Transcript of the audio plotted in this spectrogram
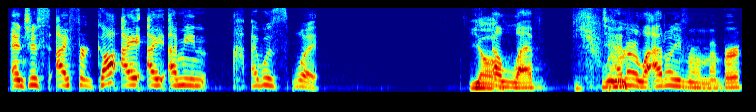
And just I forgot I I I mean, I was what Young. 11 10 or 11, I don't even remember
